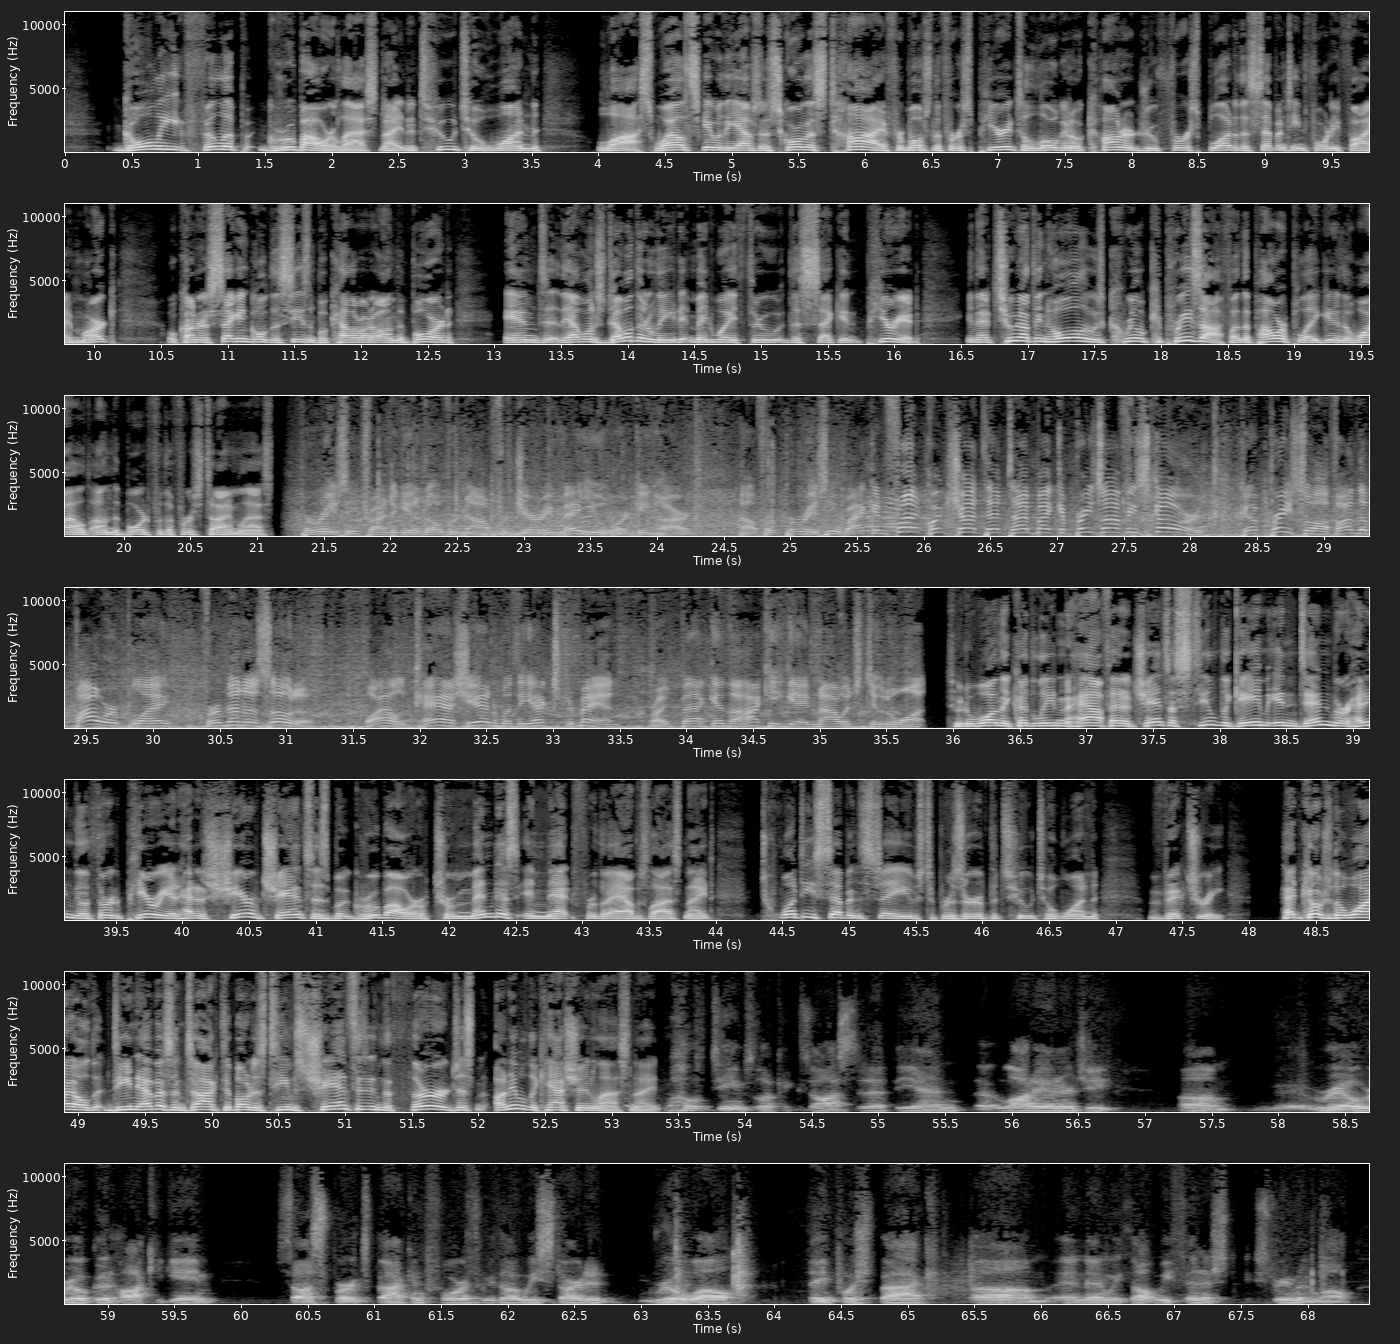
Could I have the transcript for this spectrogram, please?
goalie Philipp Grubauer last night in a 2 to 1 loss. Wild skate with the Avs in a scoreless tie for most of the first period till Logan O'Connor drew first blood at the 1745 mark. O'Connor's second goal of the season put Colorado on the board, and the Avalanche doubled their lead midway through the second period. In that 2 0 hole, it was Kirill Kaprizov on the power play, getting the Wild on the board for the first time last. Parise trying to get it over now for Jerry Mayhew, working hard. Now for Parise, back in front. Quick shot that time by Kaprizov. He scores. Kaprizov on the power play for Minnesota. Wild cash in with the extra man. Right back in the hockey game now. It's two to one. Two to one. They cut the lead in half. Had a chance to steal the game in Denver heading to the third period. Had a share of chances, but Grubauer tremendous in net for the Avs last night. Twenty-seven saves to preserve the two to one victory. Head coach of the Wild, Dean Evason, talked about his team's chances in the third, just unable to cash in last night. Both teams look exhausted at the end. A lot of energy. Um, real, real good hockey game saw spurts back and forth. We thought we started real well. They pushed back, um, and then we thought we finished extremely well.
